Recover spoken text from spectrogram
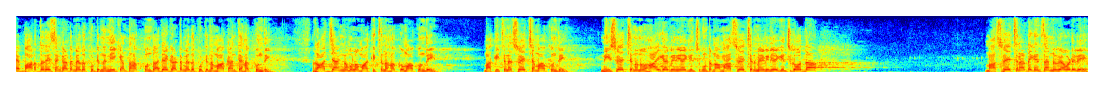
ఏ భారతదేశం గడ్డ మీద పుట్టిన నీకెంత హక్కు ఉందో అదే గడ్డ మీద పుట్టిన మాకు అంతే హక్కు ఉంది. రాజ్యాంగంలో మాకు ఇచ్చిన హక్కు మాకుంది. మాకు ఇచ్చిన స్వేచ్ఛ మాకుంది. నీ స్వేచ్ఛను నువ్వు హాయిగా వినియోగించుకుంటున్నావు. మా స్వేచ్ఛను మేము వినియోగించుకోవద్దా? మా స్వేచ్ఛను అడ్డగించాను నువ్వెవడివి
